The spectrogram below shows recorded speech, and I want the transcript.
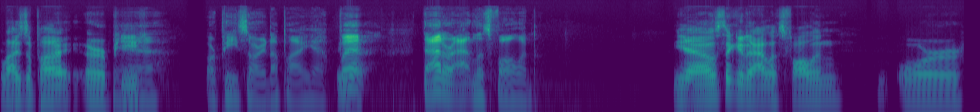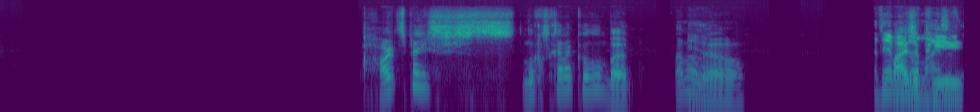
Lies of Pie or P. Yeah. Or P, sorry, not Pi. Yeah, but Yeah. that or Atlas Fallen. Yeah, I was thinking Atlas Fallen or Heart Space looks kind of cool, but I don't Yeah. know. I think I'm Liza go Lies P.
